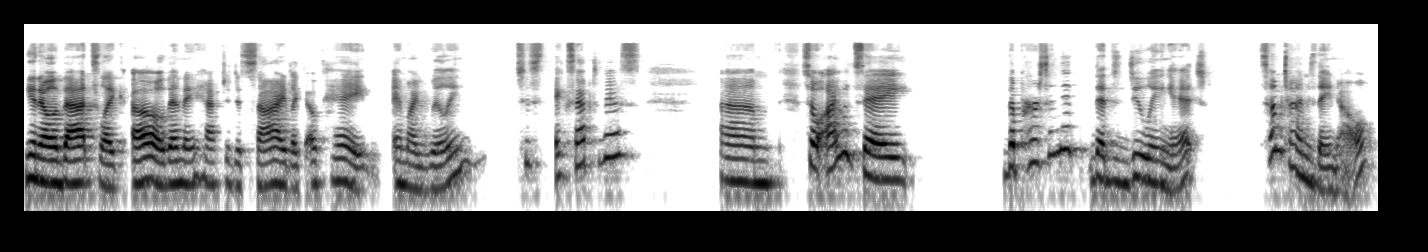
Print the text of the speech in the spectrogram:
you know, that's like, oh, then they have to decide, like, okay, am I willing to accept this? Um, so I would say the person that, that's doing it sometimes they know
